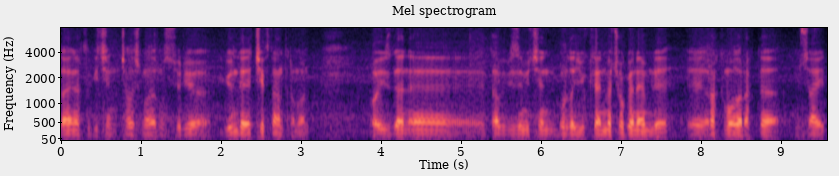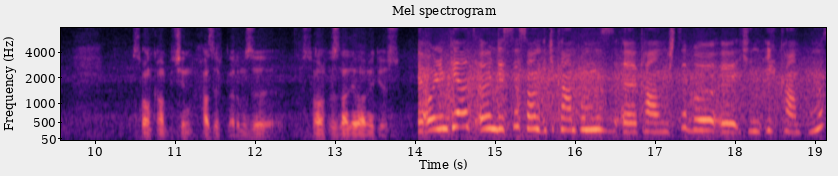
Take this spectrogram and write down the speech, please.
dayanıklık için çalışmalarımız sürüyor. Günde çift antrenman. O yüzden eee tabii bizim için burada yüklenme çok önemli. Eee, rakım olarak da müsait. Son kamp için hazırlıklarımızı son hızla devam ediyoruz. E, Olimpiyat öncesi son iki kampımız e, kalmıştı. Bu e, ilk kampımız.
